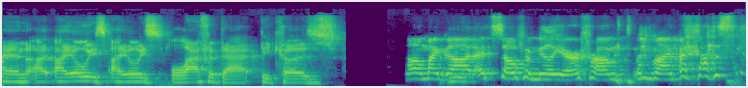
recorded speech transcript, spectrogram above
and I, I always I always laugh at that because Oh my God, it's so familiar from my past.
